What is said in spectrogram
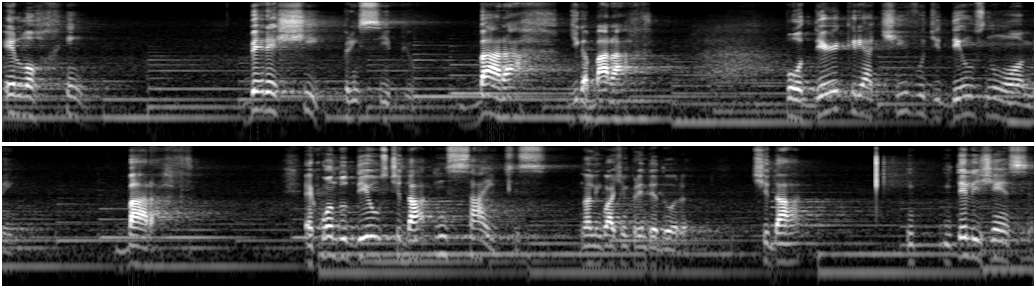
Elohim. Bereshi, princípio. Barar, diga barar. Poder criativo de Deus no homem. Barar. É quando Deus te dá insights na linguagem empreendedora, te dá inteligência,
